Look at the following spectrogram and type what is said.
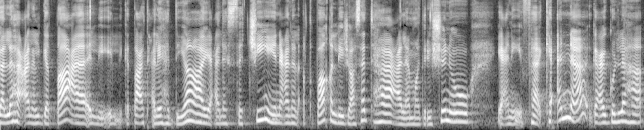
قال لها على القطاعة اللي اللي قطعت عليها الدياي على السكين على الأطباق اللي جاستها على ما أدري شنو. يعني فكأنه قاعد يقول لها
